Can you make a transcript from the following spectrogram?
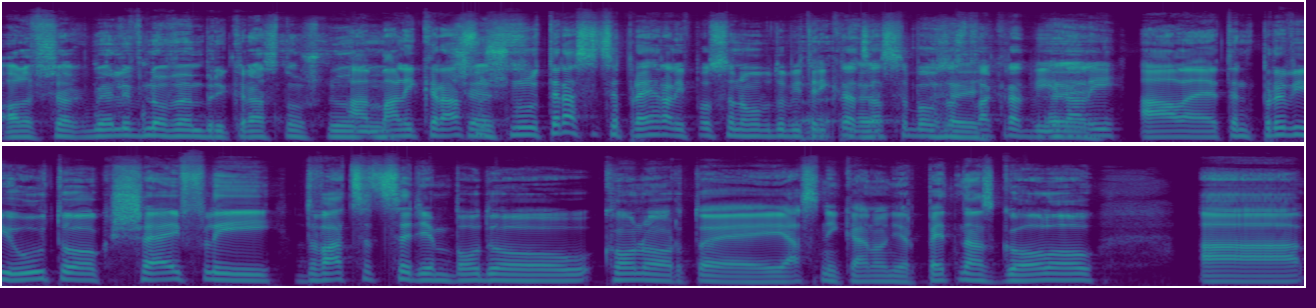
Ale však měli v novembri krásnou šnúru. a mali krásnu Šesť. šnúru. Teraz síce prehrali v poslednom období trikrát za hej, sebou, zase hej, dvakrát vyhrali, ale ten prvý útok, Shafley, 27 bodov, Conor, to je jasný kanonier, 15 gólov a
